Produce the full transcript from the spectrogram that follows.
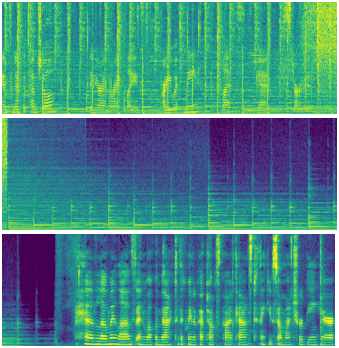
infinite potential, then you're in the right place. Are you with me? Let's get started. Hello, my loves, and welcome back to the Queen of Pep Talks podcast. Thank you so much for being here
